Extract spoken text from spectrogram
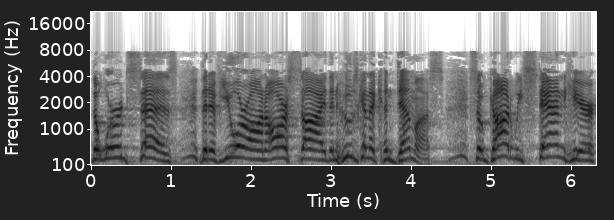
The word says that if you are on our side, then who's going to condemn us? So God, we stand here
